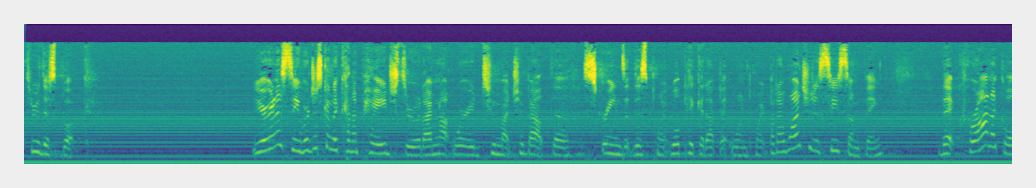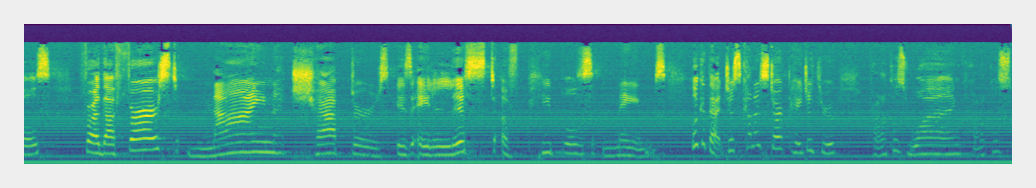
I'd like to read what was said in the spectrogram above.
through this book. you're going to see, we're just going to kind of page through it. I'm not worried too much about the screens at this point. We'll pick it up at one point. But I want you to see something that Chronicles, for the first nine chapters, is a list of people's names. Look at that. Just kind of start paging through Chronicles 1, Chronicles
